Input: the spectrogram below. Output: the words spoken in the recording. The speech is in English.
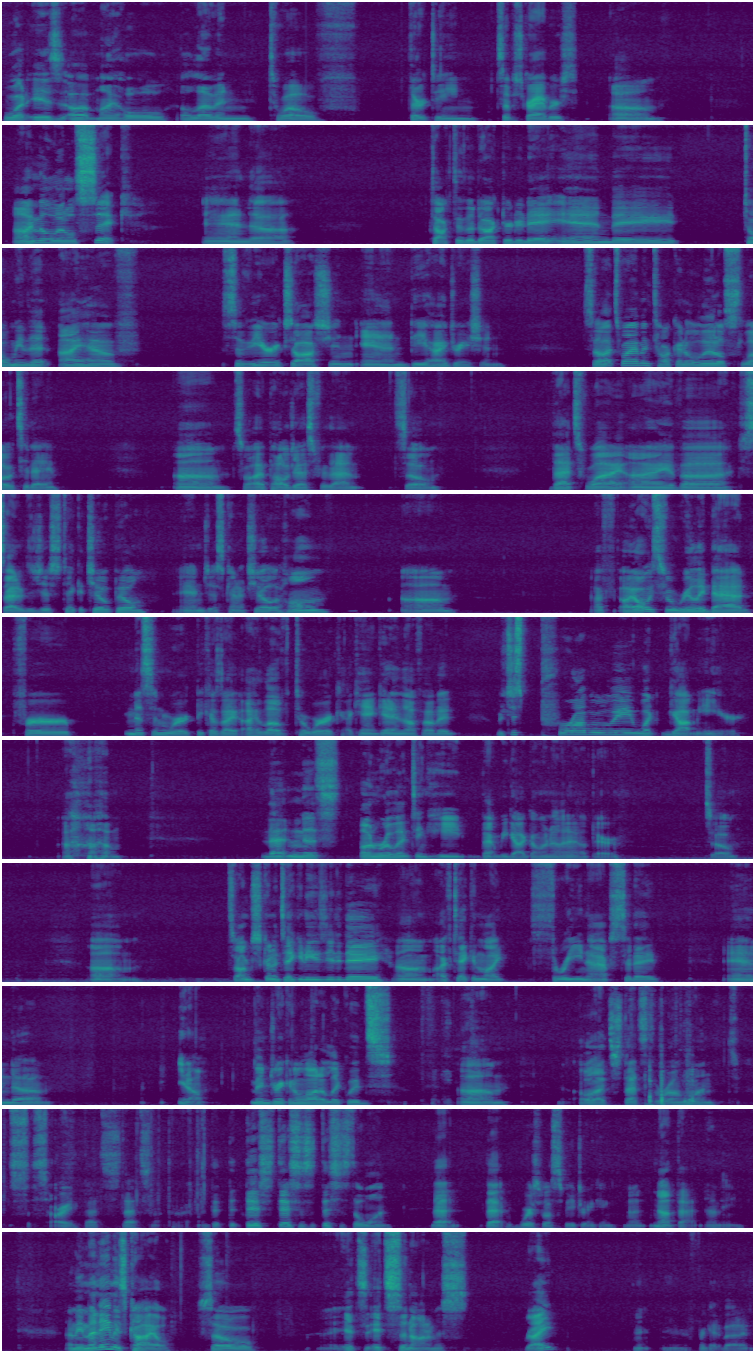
What is up, my whole 11, 12, 13 subscribers? Um, I'm a little sick and uh, talked to the doctor today and they told me that I have severe exhaustion and dehydration. So that's why I've been talking a little slow today. Um, so I apologize for that. So that's why I've uh, decided to just take a chill pill and just kind of chill at home. Um, I, I always feel really bad for missing work because I, I love to work. I can't get enough of it, which is probably what got me here. Um, that and this unrelenting heat that we got going on out there. So, um, so I'm just gonna take it easy today. Um, I've taken like three naps today, and um, you know, been drinking a lot of liquids. Um, oh, that's that's the wrong one. Sorry, that's that's not the right one. This this is this is the one that that we're supposed to be drinking. Not not that. I mean, I mean, my name is Kyle, so it's it's synonymous, right? Forget about it.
